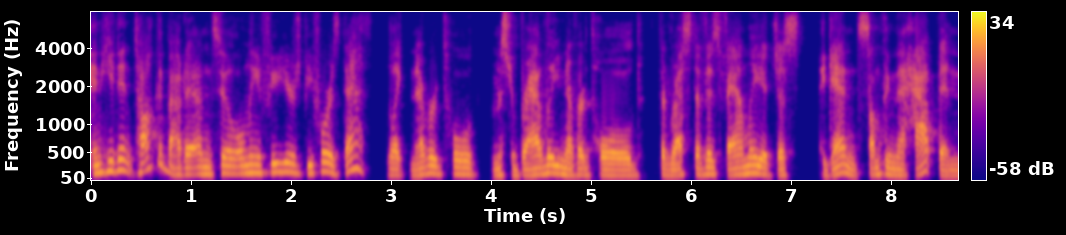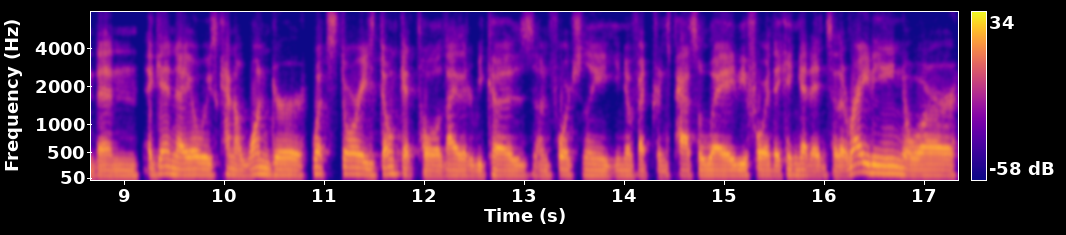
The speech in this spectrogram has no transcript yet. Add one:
and he didn't talk about it until only a few years before his death. Like, never told Mr. Bradley, never told the rest of his family. It just, again, something that happened. And again, I always kind of wonder what stories don't get told, either because unfortunately, you know, veterans pass away before they can get into the writing or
